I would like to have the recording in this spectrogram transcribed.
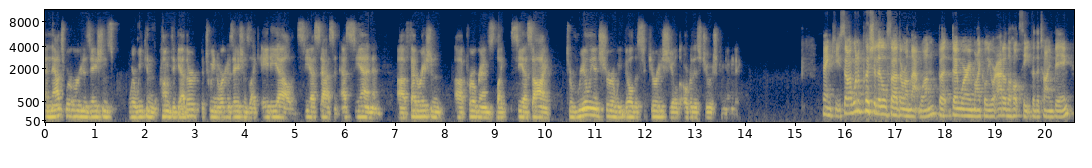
And that's where organizations where we can come together between organizations like ADL, and CSS, and SCN, and uh, Federation uh, programs like CSI to really ensure we build a security shield over this Jewish community. Thank you. So I want to push a little further on that one, but don't worry, Michael, you're out of the hot seat for the time being.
